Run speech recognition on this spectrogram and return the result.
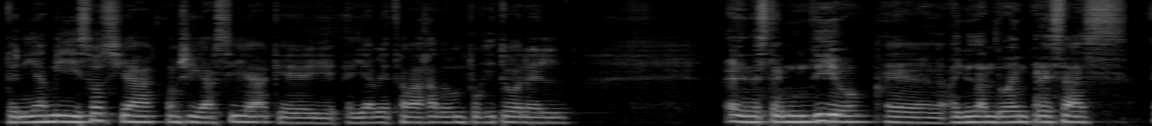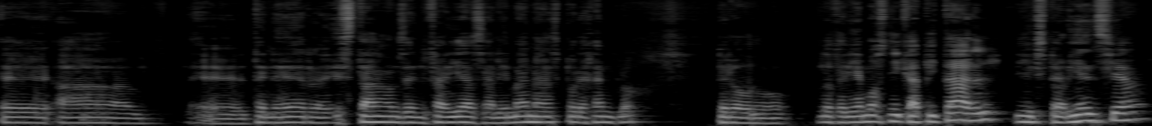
Tenía mi socia, Conchi García, que ella había trabajado un poquito en el, en este mundillo, ayudando a empresas a tener stands en ferias alemanas, por ejemplo, pero no teníamos ni capital, ni experiencia,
